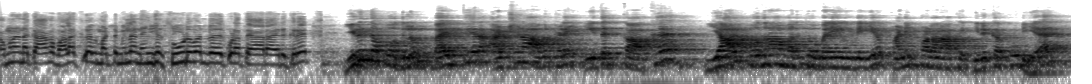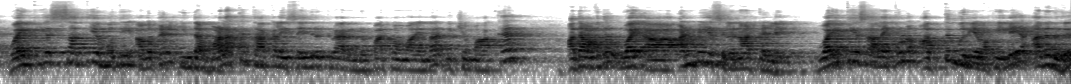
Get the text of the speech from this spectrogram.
தமிழனுக்காக வழக்குகள் மட்டுமில்லை நெஞ்சில் சூடுவென்பது கூட தயாராக இருக்கிறேன். இருந்த போதிலும் வைத்தியர் அர்ச்சனா அவர்களை இதற்காக யாழ் போதனா மருத்துவமனையினுடைய பணிப்பாளராக இருக்கக்கூடிய வைத்தியர் சத்தியமூர்த்தி அவர்கள் இந்த வழக்கு தாக்கலை செய்திருக்கிறார் என்று பார்ப்போமா என்றால் நிச்சயமாக அதாவது வை- அண்மைய சில நாட்களிலே வைத்தியசாலைக்குள் அத்துமீறிய வகையிலே அல்லது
